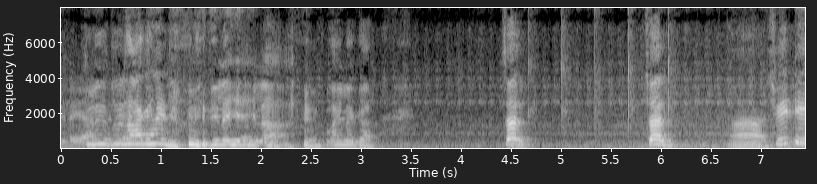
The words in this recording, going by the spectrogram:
तिला तू. जागा नाही ठेवली तिला यायला. पाहिलं का? चल. चल. हा स्वीटी.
